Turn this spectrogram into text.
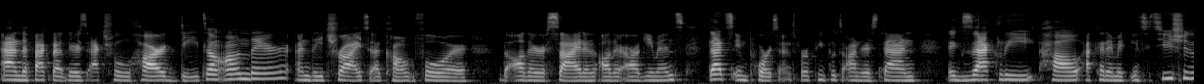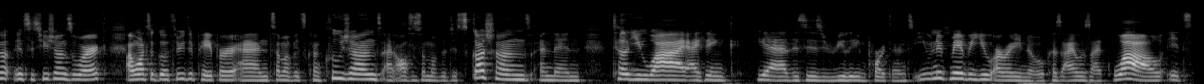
and the fact that there's actual hard data on there and they try to account for the other side and other arguments, that's important for people to understand exactly how academic institution, institutions work. I want to go through the paper and some of its conclusions and also some of the discussions and then tell you why I think yeah, this is really important, even if maybe you already know, because I was like, wow, it's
